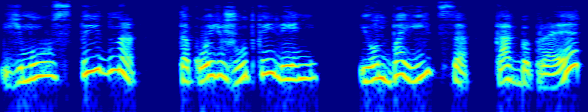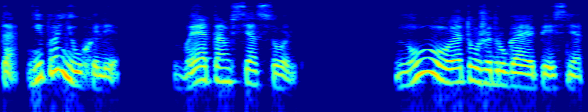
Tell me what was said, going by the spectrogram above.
Ему стыдно такой жуткой лени, и он боится, как бы про это не пронюхали. В этом вся соль. Ну, это уже другая песня.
